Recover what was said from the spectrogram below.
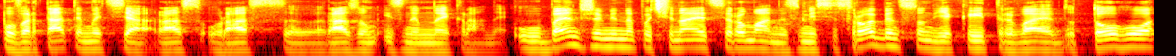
повертатиметься раз у раз е, разом із ним на екрани. У Бенджаміна починається роман з місіс Робінсон, який триває до того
